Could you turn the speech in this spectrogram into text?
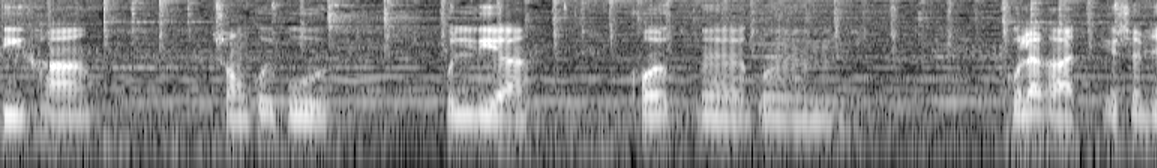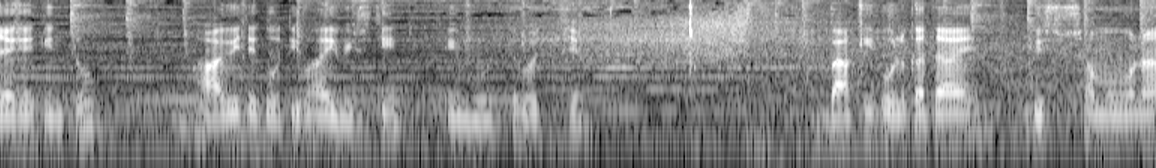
দীঘা, শঙ্করপুর, হলদিয়া কোলাঘাট এসব জায়গায় কিন্তু ভারী থেকে অতিভারী বৃষ্টি এই মুহূর্তে হচ্ছে। বাকি কলকাতায় বৃষ্টির সম্ভাবনা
